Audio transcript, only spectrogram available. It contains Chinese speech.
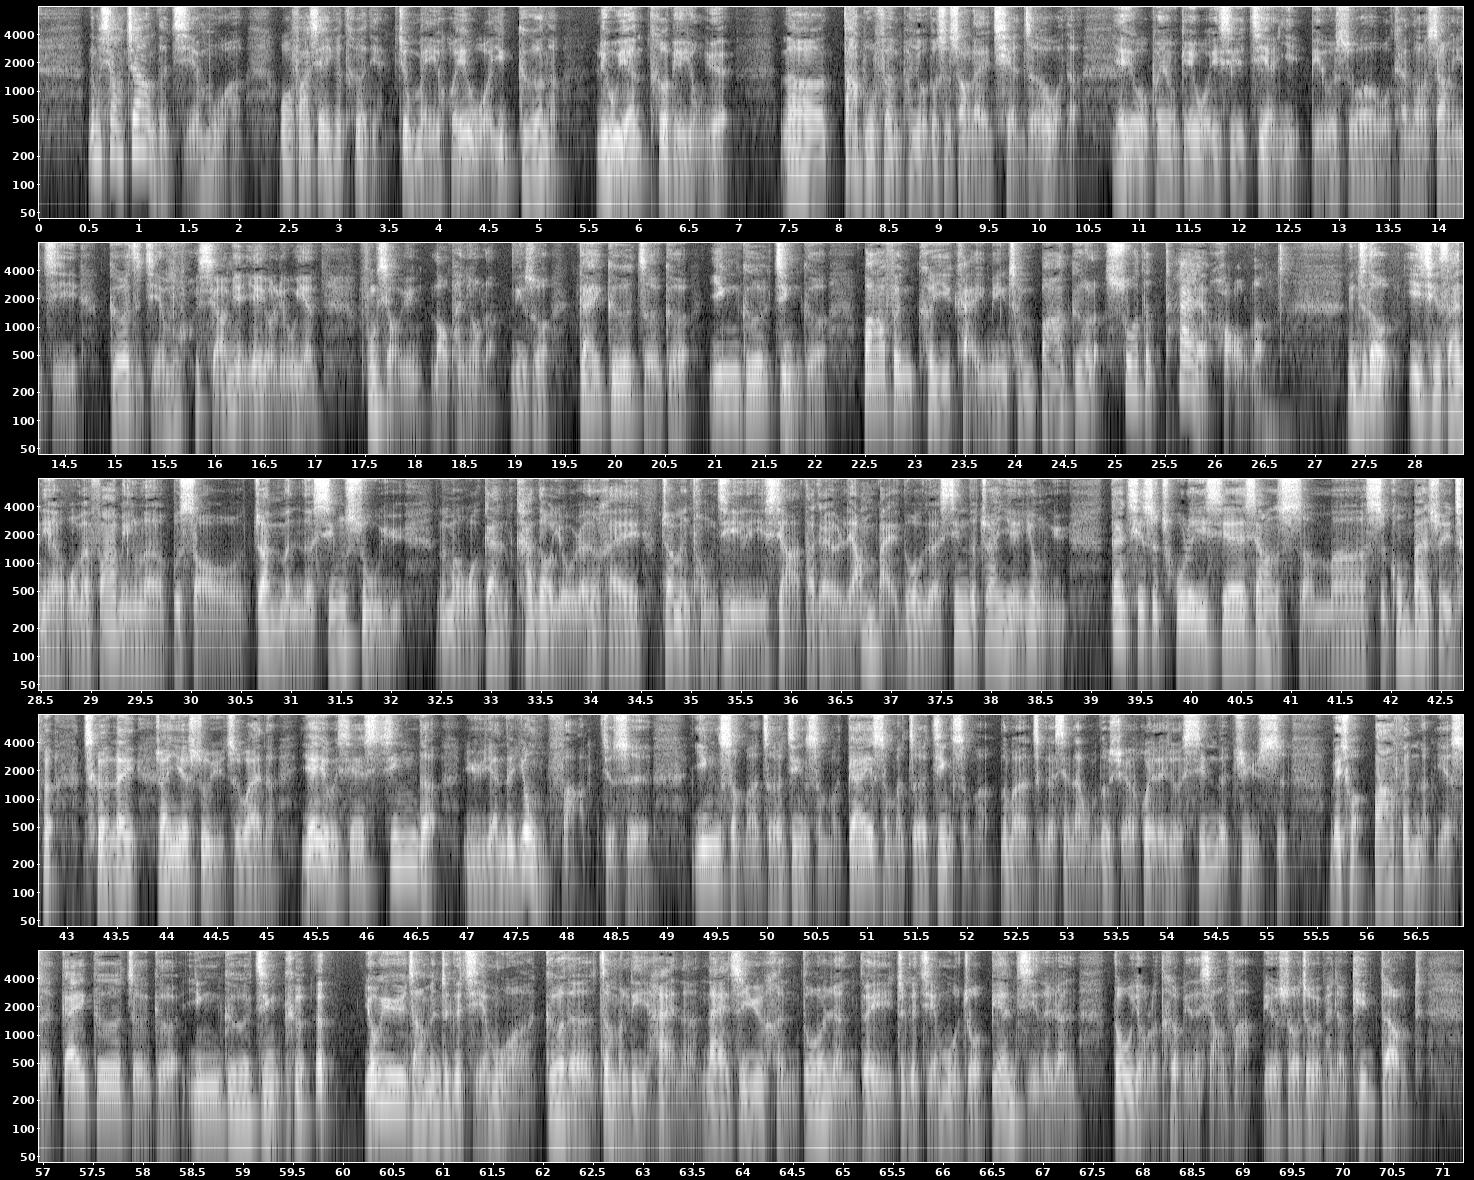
那么像这样的节目啊，我发现一个特点，就每回我一搁呢，留言特别踊跃。那大部分朋友都是上来谴责我的，也有朋友给我一些建议。比如说，我看到上一集鸽子节目 下面也有留言，风小云老朋友了，您说该割则割，应割尽割，八分可以改名成八哥了，说的太好了。你知道疫情三年，我们发明了不少专门的新术语。那么我干看到有人还专门统计了一下，大概有两百多个新的专业用语。但其实除了一些像什么时空伴随者 这类专业术语之外呢，也有一些新的语言的用法，就是应什么则尽什么，该什么则尽什么。那么这个现在我们都学会了，一种新的句式。没错，八分呢也是该割则割，应割尽割。由于咱们这个节目啊，割的这么厉害呢，乃至于很多人对这个节目做编辑的人都有了特别的想法。比如说这位朋友 Kid Out，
